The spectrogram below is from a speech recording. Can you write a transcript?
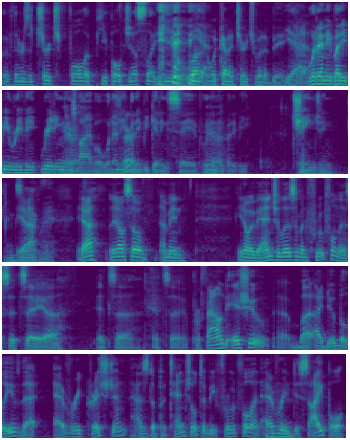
if there was a church full of people just like you, what, Yeah. what kind of church would it be? Yeah. Yeah. Would anybody be re- reading their Bible? Would anybody be getting saved? Would anybody be changing? Exactly. Right. Yeah, you know, so I mean, you know, evangelism and fruitfulness, it's a uh, it's a it's a profound issue, uh, but I do believe that every Christian has the potential to be fruitful and every disciple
